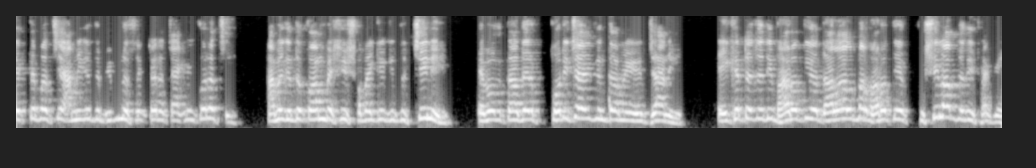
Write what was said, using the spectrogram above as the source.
দেখতে পাচ্ছি, আমি কিন্তু বিভিন্ন সেক্টরে চাকরি করেছি, আমি কিন্তু কম বেশি সবাইকে কিন্তু চিনি এবং তাদের পরিচয় কিন্তু আমি জানি। এই ক্ষেত্রে যদি ভারতীয় দালাল বা ভারতীয় কুশীলভ যদি থাকে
